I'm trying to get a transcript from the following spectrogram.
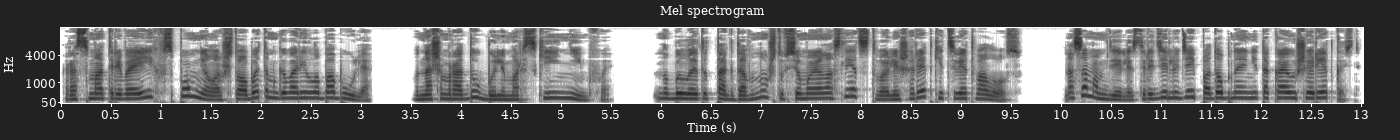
Рассматривая их, вспомнила, что об этом говорила бабуля. В нашем роду были морские нимфы. Но было это так давно, что все мое наследство — лишь редкий цвет волос. На самом деле, среди людей подобная не такая уж и редкость.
